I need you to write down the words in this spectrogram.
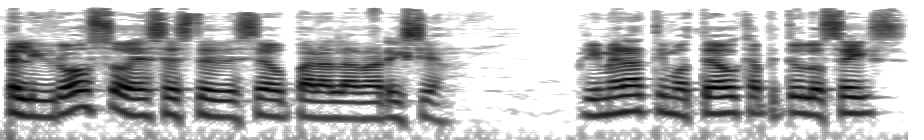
peligroso es este deseo para la avaricia. Primera Timoteo capítulo 6,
